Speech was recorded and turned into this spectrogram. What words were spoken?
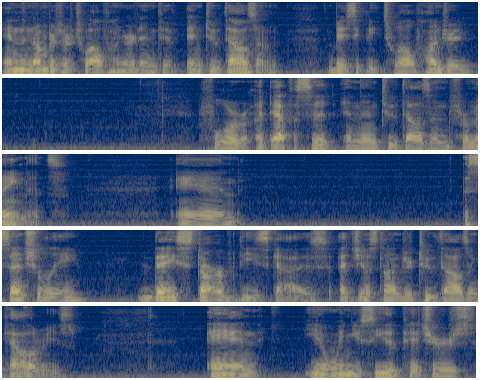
And the numbers are 1200 and, and 2000. Basically, 1200 for a deficit and then 2000 for maintenance. And essentially, they starved these guys at just under 2,000 calories. And, you know, when you see the pictures,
